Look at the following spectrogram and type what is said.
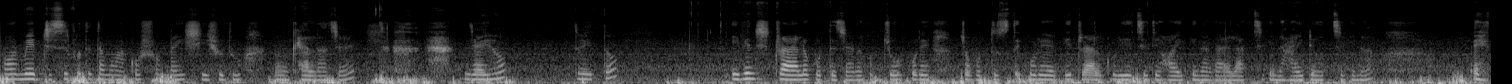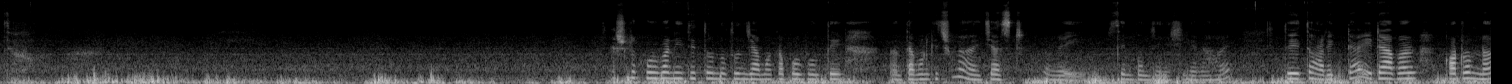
আমার মেয়ের ড্রেসের প্রতি তেমন আকর্ষণ নাই, সে শুধু খেলনা চায়। যাই হোক, তো এই তো। ইভেন সে ট্রায়ালও করতে চায় না, খুব জোর করে, জবরদস্তি করে আর কি ট্রায়াল করিয়েছে যে হয় কি না গায়ে লাগছে কি না হাইটে হচ্ছে কি না এই তো। আসলে কোরবানিতে তো নতুন জামা কাপড় বলতে তেমন কিছু না জাস্ট এই সিম্পল জিনিসই কেনা হয়। তো এই তো আরেকটা, এটা আবার কটন না,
